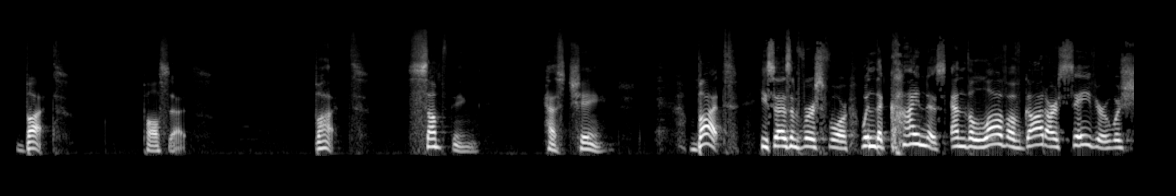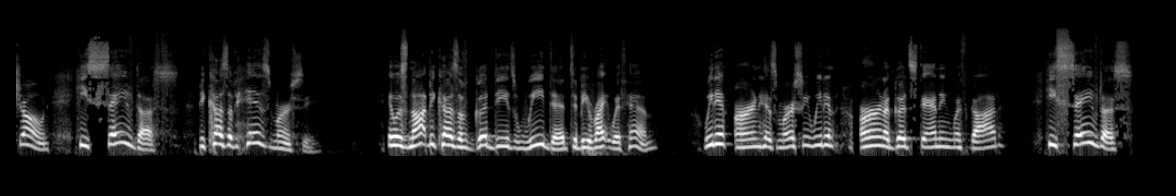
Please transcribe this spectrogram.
But, Paul says, but something has changed. But, he says in verse 4, when the kindness and the love of God our Savior was shown, he saved us because of his mercy. It was not because of good deeds we did to be right with him. We didn't earn his mercy. We didn't earn a good standing with God. He saved us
